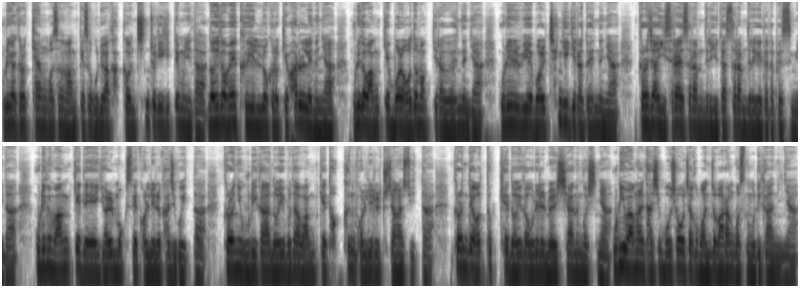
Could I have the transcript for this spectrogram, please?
우리가 그렇게 한 것은 왕께서 우리와 가까운 친족이기 때문이다. 너희가 왜 그 일로 그렇게 화를 내느냐? 우리가 왕께 뭘 얻어먹기라도 했느냐? 우리를 위해 뭘 챙기기라도 했느냐? 그러자 이스라엘 사람들이 유다 사람들에게 대답했습니다. 우리는 왕께 대해 열 몫의 권리를 가지고 있다. 그러니 우리가 너희보다 왕께 더 큰 권리를 주장할 수 있다. 그런데 어떻게 너희가 우리를 멸시하는 것이냐? 우리 왕을 다시 모셔오자고 먼저 말한 것은 우리가 아니냐?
